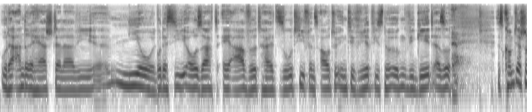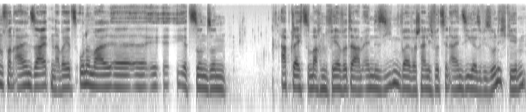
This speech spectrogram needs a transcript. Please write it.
oder andere Hersteller wie äh, NIO, wo der CEO sagt, AR wird halt so tief ins Auto integriert, wie es nur irgendwie geht. Also ja es kommt ja schon von allen Seiten, aber jetzt ohne mal äh, äh, jetzt so, so ein Abgleich zu machen, wer wird da am Ende siegen, weil wahrscheinlich wird es den einen Sieger sowieso nicht geben.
